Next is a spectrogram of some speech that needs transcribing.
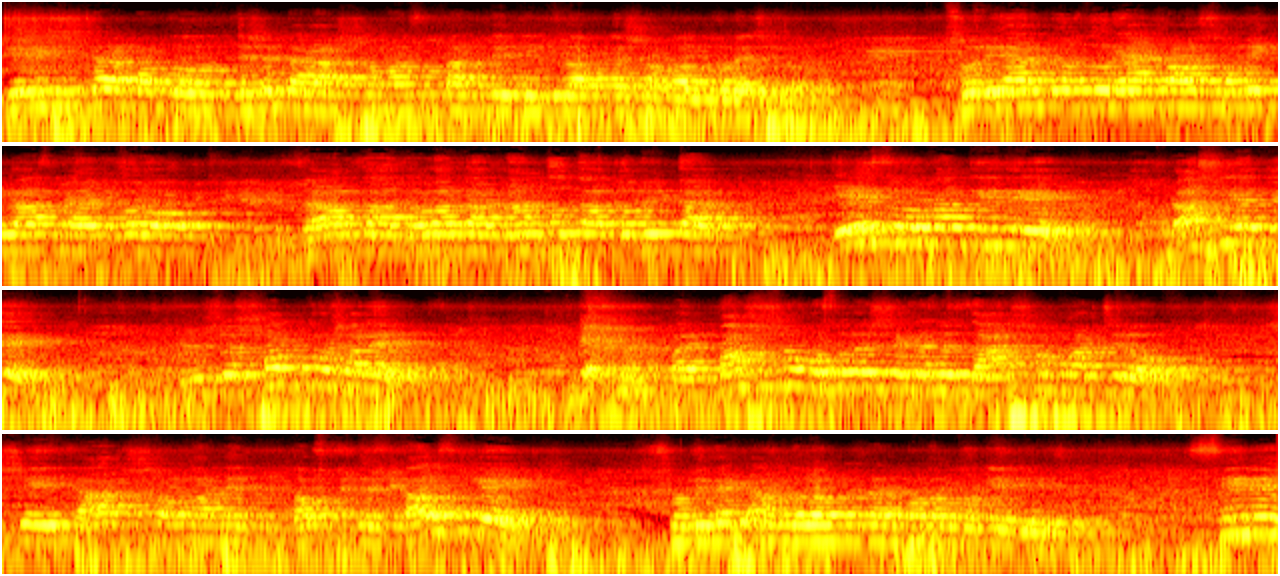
তিরিশটার মতো দেশে তারা সমাজতান্ত্রিক বিপ্লবকে সফল করেছিল। দুনিয়ার মজদুর এক হও শ্রমিক রাজ কায়েম করো যার যা জলাদার নান্দো তার জমিদার এই স্লোগান দিয়ে রাশিয়াতে উনিশশো সতেরো সালে প্রায় পাঁচশো বছরের সেখানে যার সম্রাট ছিল, সেই যার সম্রাটের দপ্তরের কাউকে শ্রমিকের আন্দোলন পতন ঘটিয়ে দিয়েছে। চীনে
